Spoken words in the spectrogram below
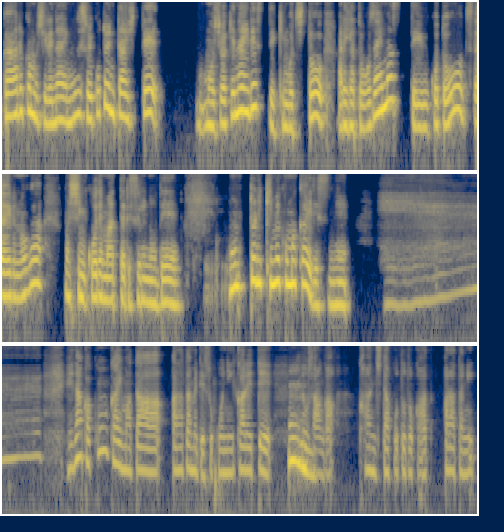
があるかもしれないので、そういうことに対して申し訳ないですって気持ちと、ありがとうございますっていうことを伝えるのが、まあ、信仰でもあったりするので、本当にきめ細かいですね。へえ。え、なんか今回また改めてそこに行かれて、み、う、さんが感じたこととか、新たに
